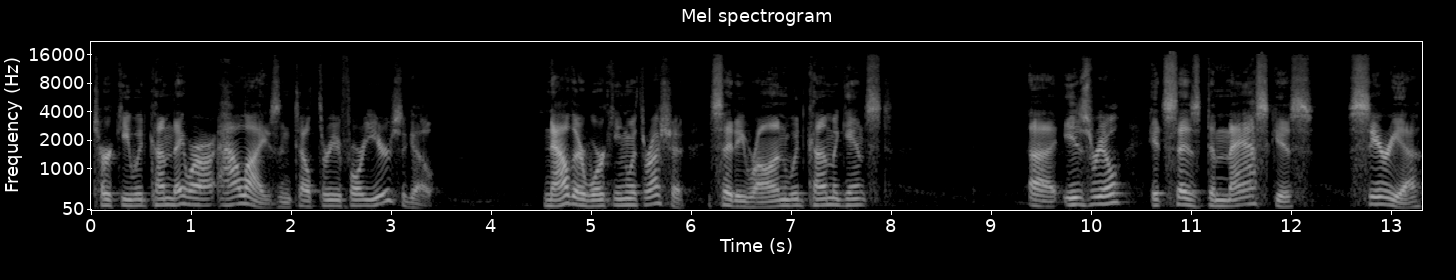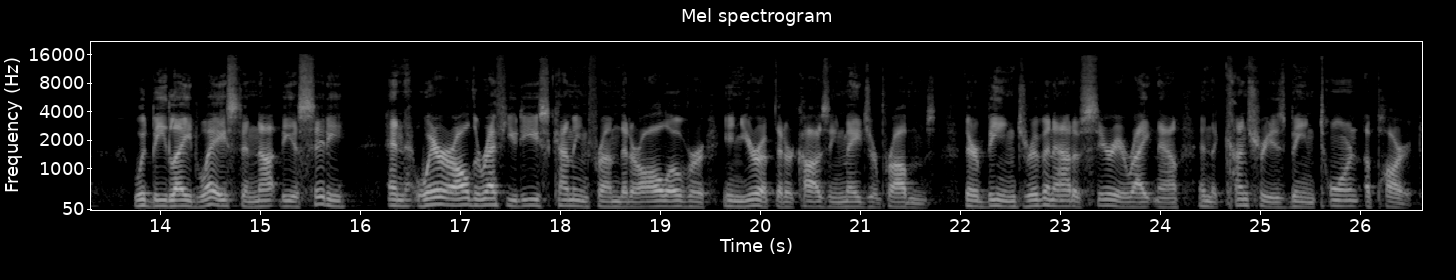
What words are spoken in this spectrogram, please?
Turkey would come. They were our allies until three or four years ago. Now they're working with Russia. It said Iran would come against uh, Israel. It says Damascus, Syria, would be laid waste and not be a city. And where are all the refugees coming from that are all over in Europe that are causing major problems? They're being driven out of Syria right now, and the country is being torn apart.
